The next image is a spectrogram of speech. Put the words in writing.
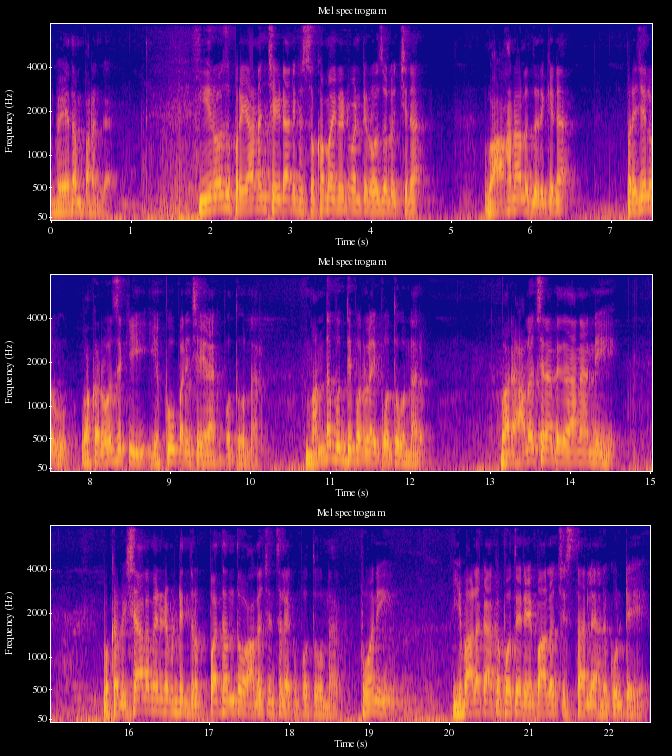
వేదం పరంగా ఈరోజు ప్రయాణం చేయడానికి సుఖమైనటువంటి రోజులు వచ్చిన వాహనాలు దొరికిన ప్రజలు ఒక రోజుకి ఎక్కువ పని చేయలేకపోతూ ఉన్నారు. మందబుద్ధిపరులైపోతూ ఉన్నారు. వారి ఆలోచన విధానాన్ని ఒక విశాలమైనటువంటి దృక్పథంతో ఆలోచించలేకపోతూ ఉన్నారు. పోని ఇవాళ కాకపోతే రేపు ఆలోచిస్తారులే అనుకుంటే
